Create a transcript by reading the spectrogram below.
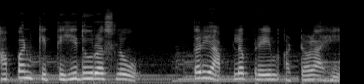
आपण कितीही दूर असलो तरी आपलं प्रेम अटळ आहे.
